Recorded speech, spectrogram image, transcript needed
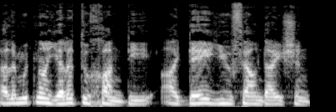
hulle moet na julle toe gaan, die I Dare You Foundation?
